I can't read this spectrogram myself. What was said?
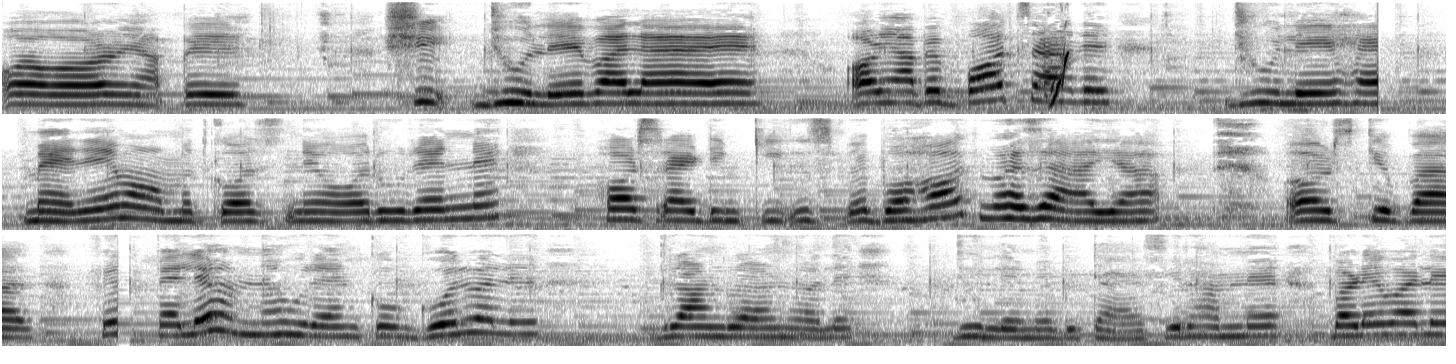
और यहाँ पे झूले वाला है और यहाँ पे बहुत सारे झूले हैं। मैंने, मोहम्मद गौस ने और हुरैन ने हॉर्स राइडिंग की उस पर बहुत मज़ा आया। और उसके बाद फिर पहले हमने हुरैन को गोल वाले ग्राउंड ग्राउंड वाले झूले में बिठाया। फिर हमने बड़े वाले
